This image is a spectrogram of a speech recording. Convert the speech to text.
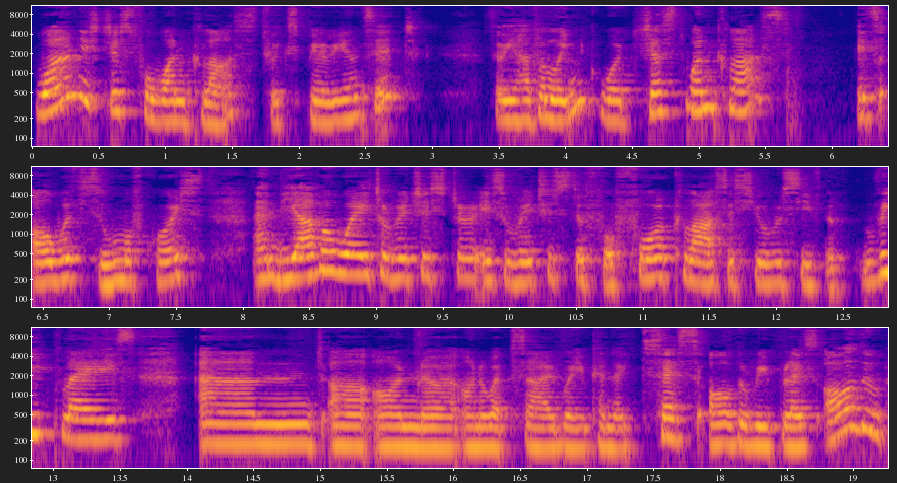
One is just for one class to experience it. So you have a link with just one class it's all with Zoom, of course. And the other way to register is register for four classes. You receive the replays and uh, on uh, on a website where you can access all the replays, all the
